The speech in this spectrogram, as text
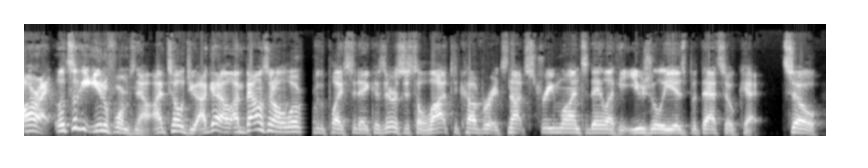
All right, let's look at uniforms now. I've told you I got I'm bouncing all over the place today because there's just a lot to cover. It's not streamlined today like it usually is, but that's okay. So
